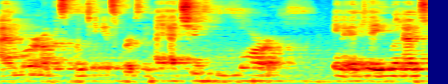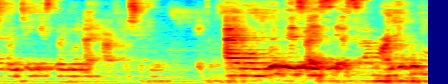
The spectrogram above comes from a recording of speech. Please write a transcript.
I'm more of a spontaneous person. I achieve more in a day when I'm spontaneous than when I have a schedule. And with this, I say Assalamu alaikum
